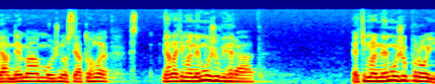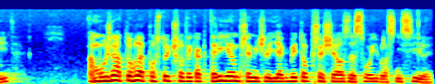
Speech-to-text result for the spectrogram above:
Já nemám možnost, já, tohle, já na tímhle nemůžu vyhrát. Já tímhle nemůžu projít. A možná tohle postoj člověka, který jenom přemýšlí, jak by to přešel ze svojí vlastní síly.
